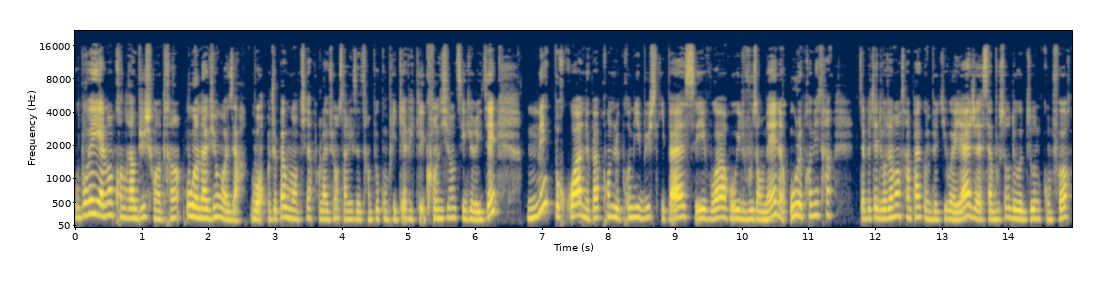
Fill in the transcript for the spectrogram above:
Vous pouvez également prendre un bus ou un train ou un avion au hasard. Bon, je vais pas vous mentir, pour l'avion, ça risque d'être un peu compliqué avec les conditions de sécurité, mais pourquoi ne pas prendre le premier bus qui passe et voir où il vous emmène ou le premier train? Ça peut être vraiment sympa comme petit voyage, ça vous sort de votre zone confort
